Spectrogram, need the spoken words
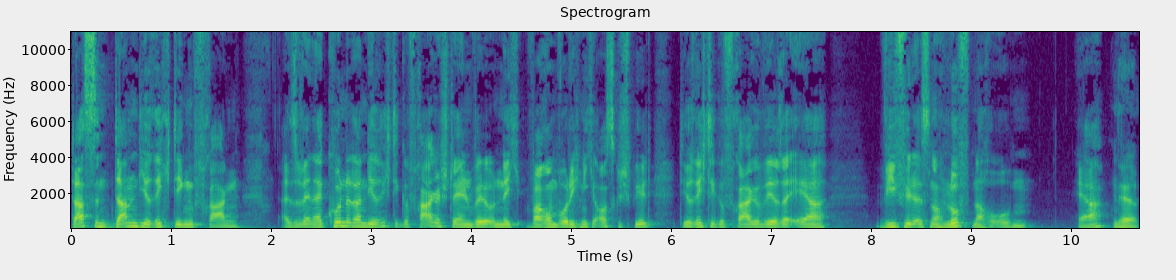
Das sind dann die richtigen Fragen. Also wenn der Kunde dann die richtige Frage stellen will und nicht, warum wurde ich nicht ausgespielt, die richtige Frage wäre eher, wie viel ist noch Luft nach oben? Ja? ja.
